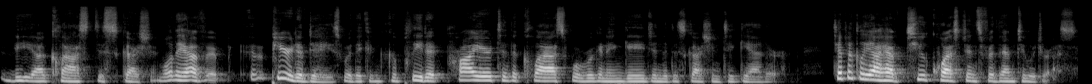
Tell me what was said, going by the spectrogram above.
the uh, class discussion. Well, they have a, a period of days where they can complete it prior to the class where we're going to engage in the discussion together. Typically, I have two questions for them to address.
